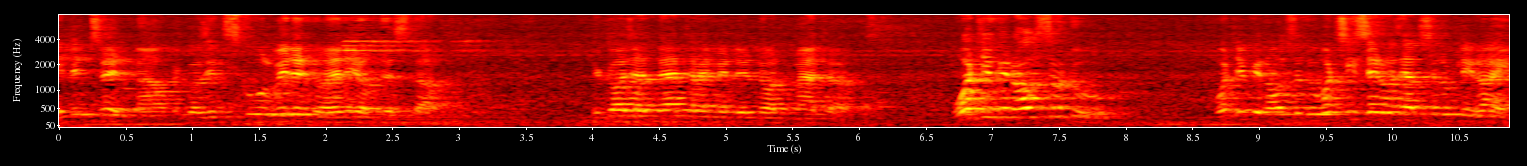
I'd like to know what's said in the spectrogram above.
Illiterate now because in school we didn't know any of this stuff. Because at that time it did not matter. What you can also do, what you can also do, what she said was absolutely right.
